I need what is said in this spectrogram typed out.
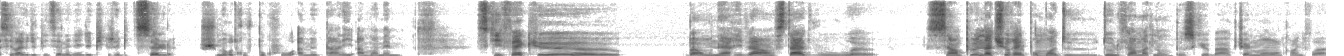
c'est vrai que depuis cette année, depuis que j'habite seule, je me retrouve beaucoup à me parler à moi-même. Ce qui fait que euh, bah, on est arrivé à un stade où euh, c'est un peu naturel pour moi de, de, le faire maintenant parce que bah, actuellement, encore une fois,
